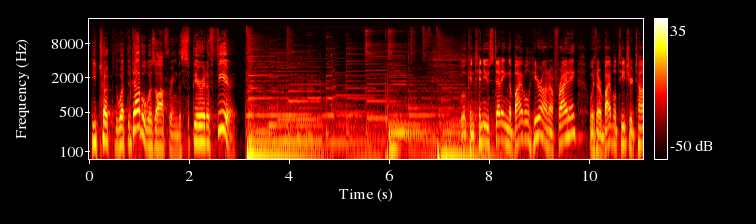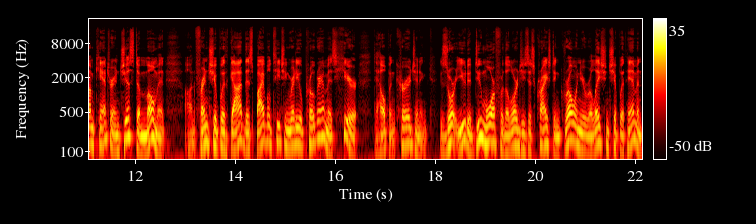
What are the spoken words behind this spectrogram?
he took what the devil was offering, the spirit of fear. We'll continue studying the Bible here on a Friday with our Bible teacher Tom Cantor in just a moment. On Friendship with God, this Bible teaching radio program is here to help encourage and exhort you to do more for the Lord Jesus Christ and grow in your relationship with Him. And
